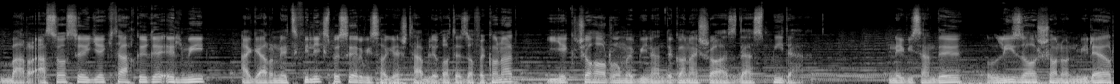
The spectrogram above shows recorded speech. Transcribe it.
بر اساس یک تحقیق علمی اگر نتفلیکس به سرویس هایش تبلیغات اضافه کند یک چهارم بینندگانش را از دست می دهد. نویسنده لیزا شانون میلر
